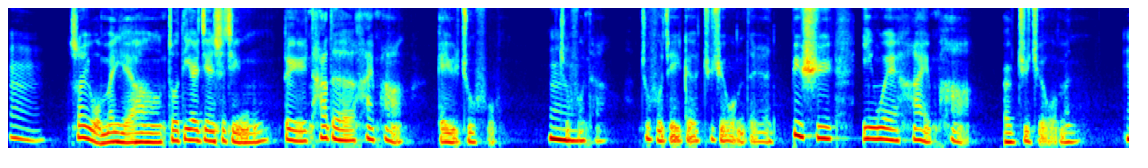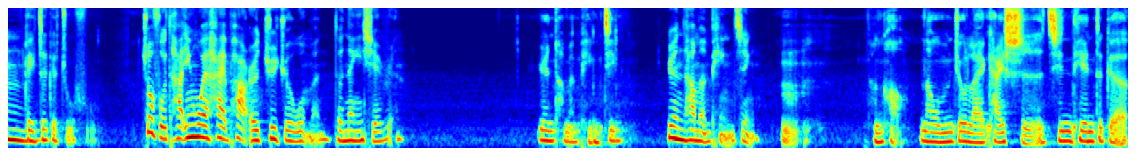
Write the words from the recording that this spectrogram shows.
嗯。所以我们也要做第二件事情，对于他的害怕给予祝福，祝福他，祝福这个拒绝我们的人，必须因为害怕而拒绝我们，嗯，给这个祝福，祝福他因为害怕而拒绝我们的那一些人，愿他们平静，愿他们平静，嗯，很好。那我们就来开始今天这个，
